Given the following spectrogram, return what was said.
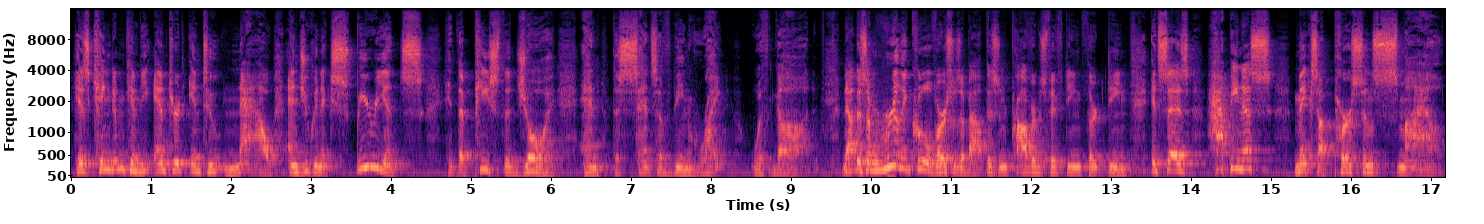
His kingdom can be entered into now and you can experience the peace, the joy, and the sense of being right with God. Now, there's some really cool verses about this in Proverbs 15, 13. It says, happiness makes a person smile.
